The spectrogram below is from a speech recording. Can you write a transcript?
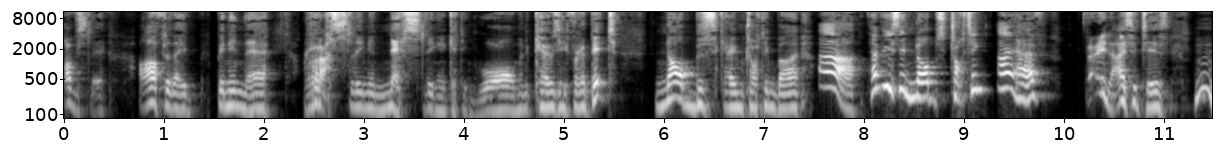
obviously, after they'd been in there rustling and nestling and getting warm and cosy for a bit, Nobs came trotting by. Ah, have you seen Nobs trotting? I have. Very nice it is. Hmm.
